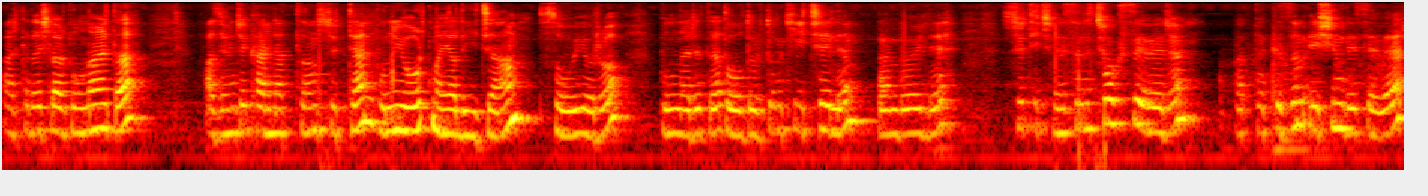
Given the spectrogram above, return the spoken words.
Arkadaşlar bunlar da az önce kaynattığım sütten bunu yoğurt mayalayacağım. Soğuyorum. Bunları da doldurdum ki içelim. Ben böyle süt içmesini çok severim. Hatta kızım eşim de sever.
